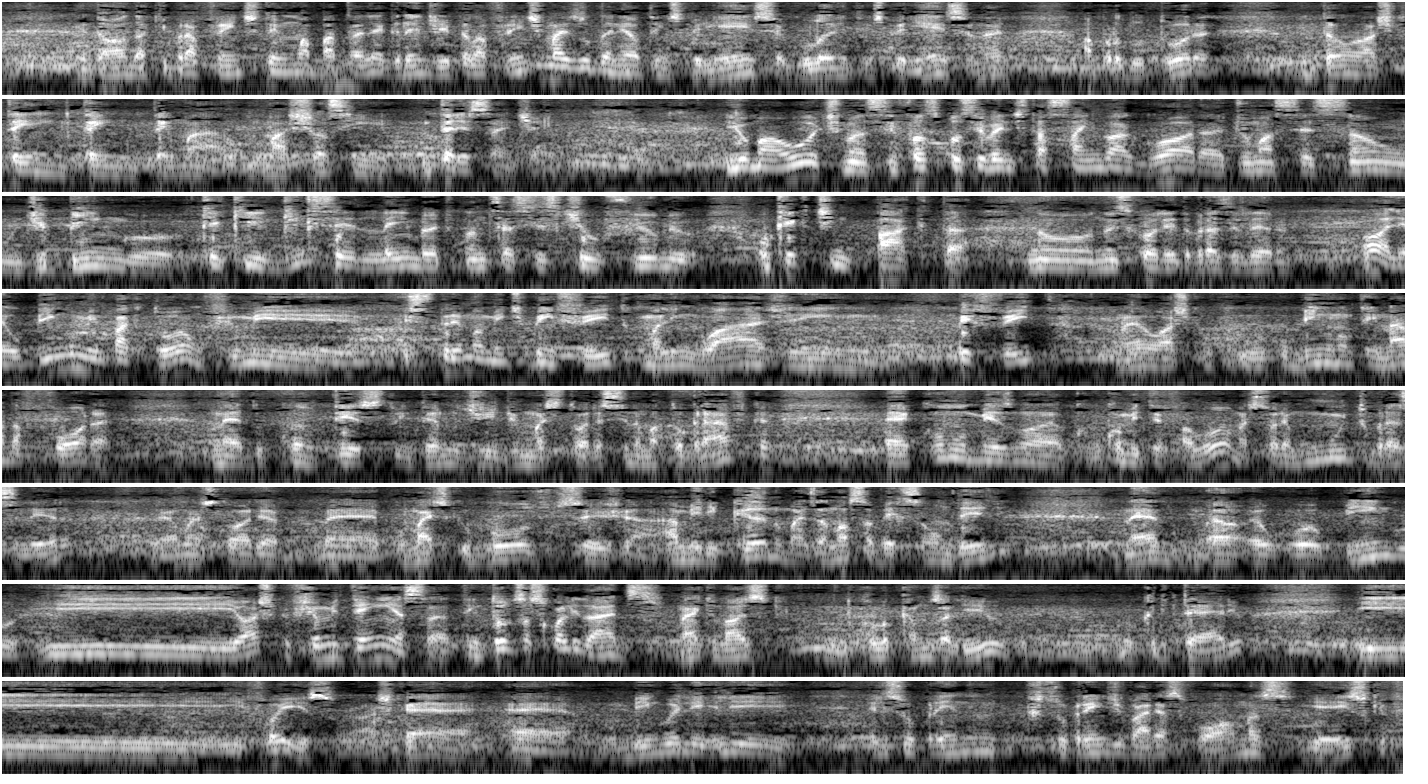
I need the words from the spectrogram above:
Então daqui para frente tem uma batalha grande aí pela frente, mas o Daniel tem experiência, a Gulani tem experiência, né? A produtora. Então eu acho que tem, tem, tem uma, uma chance interessante aí. E uma última, se fosse possível, a gente está saindo agora de uma sessão de bingo. O que, que, que que você lembra de quando você assistiu o filme? O que, que te impacta no, no escolhido brasileiro? Olha, o Bingo me impactou, é um filme extremamente bem feito, com uma linguagem perfeita. Né? Eu acho que o, o Bingo não tem nada fora né, do contexto em termos de, de uma história cinematográfica. É, como mesmo a- o comitê falou, é uma história muito brasileira. É uma história, é, por mais que o Bozo seja americano, mas a nossa versão dele né, é, é o, é o Bingo. E eu acho que o filme tem, essa, tem todas as qualidades né, que nós colocamos ali no critério e foi isso. Acho que é, é o bingo ele ele, ele surpreende, surpreende de várias formas e é isso que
